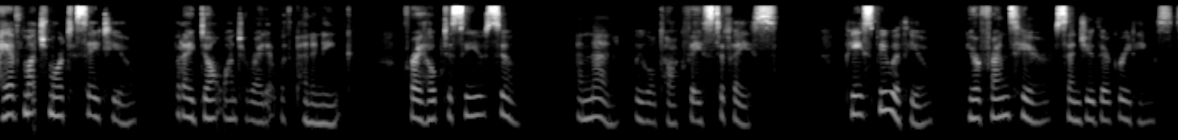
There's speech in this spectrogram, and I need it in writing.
I have much more to say to you, but I don't want to write it with pen and ink, for I hope to see you soon, and then we will talk face to face. Peace be with you. Your friends here send you their greetings.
